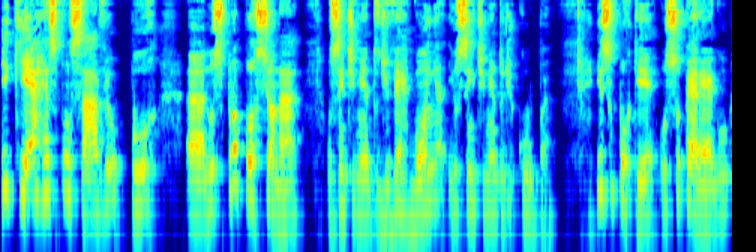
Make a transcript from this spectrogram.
e que é responsável por uh, nos proporcionar o sentimento de vergonha e o sentimento de culpa. Isso porque o superego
